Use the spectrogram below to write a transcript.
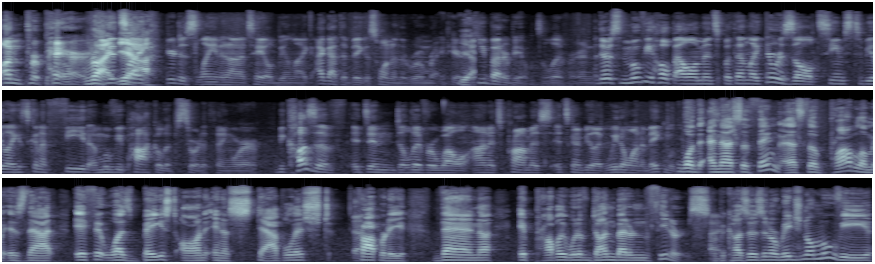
unprepared. Right, It's yeah. like, you're just laying it on a table being like, I got the biggest one in the room right here. Yeah. You better be able to deliver. And there's movie hope elements, but then like the result seems to be like it's going to feed a movie apocalypse sort of thing where because of it didn't deliver well on its promise, it's going to be like, we don't want to make movies. Well, and that's the thing. That's the problem is that if it was based on an established property, then it probably would have done better in the theaters. Because it was an original movie,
